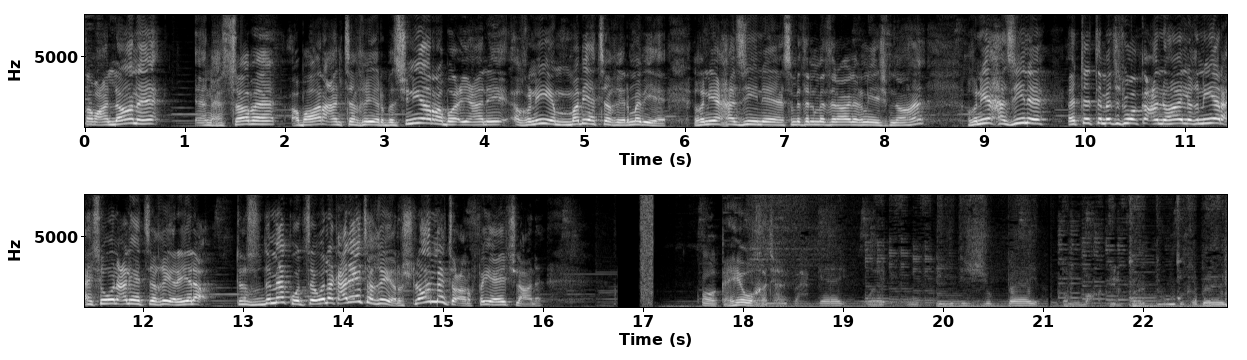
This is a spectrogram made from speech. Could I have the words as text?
طبعا لانا يعني حسابها عبارة عن تغيير بس شنو يا الربع يعني أغنية ما بيها تغيير ما بيها. أغنية حزينة مثل مثل هاي الأغنية شفناها. أغنية حزينة انت أنت ما تتوقع إنه هاي الأغنية راح يسوون عليها تغيير. هي لا تصدمك وتسوي لك عليها تغيير. شلون ما تعرف؟ هي هيك لانا أوكي هي حكاية واقف إيد الجباية طلعت الفرد والغباية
